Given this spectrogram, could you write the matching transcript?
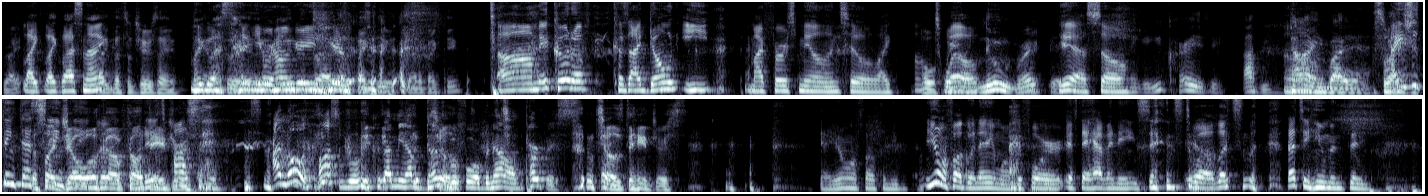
right? Like like last night. Like that's what you were saying. Like last that's night you were Did hungry? that affect you? Did that affect you? Um, it could have because I don't eat my first meal until like Oh, twelve. Noon, right? Yeah, so Nigga, you crazy. I'll be dying by oh, then. That's why- I used to think that That's same why Joe thing, woke but- up, felt dangerous. I know it's possible because I mean I've done it before, but not on purpose. Joe's dangerous. Yeah, you don't want to fuck with me before. You don't fuck with anyone before if they haven't eaten since twelve. Uh, that's that's a human thing.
